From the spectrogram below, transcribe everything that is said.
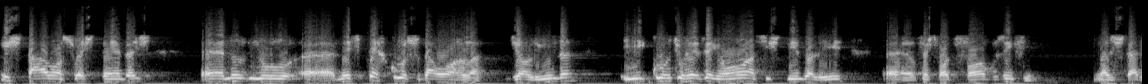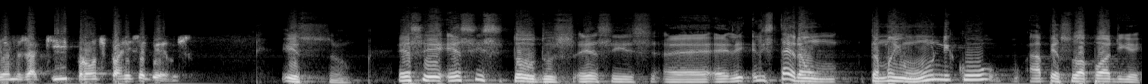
instalam as suas tendas eh, no, no, uh, nesse percurso da Orla de Olinda e curte o Réveillon assistindo ali eh, o Festival de Fogos, enfim. Nós estaremos aqui prontos para recebê-los. Isso. Esse, esses todos, esses, é, eles terão tamanho único? A pessoa pode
